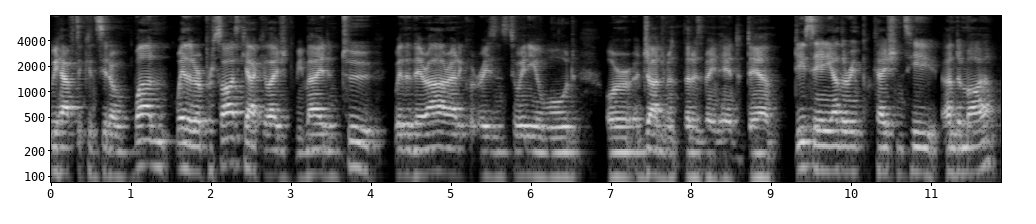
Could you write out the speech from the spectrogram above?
We have to consider one, whether a precise calculation can be made, and two, whether there are adequate reasons to any award or a judgment that has been handed down. Do you see any other implications here under MAIA?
